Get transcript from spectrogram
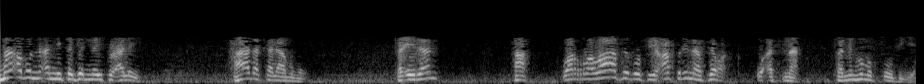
ما أظن أني تجنيت عليه. هذا كلامه. فإذا ها والروافض في عصرنا فرق وأسماء فمنهم الصوفية.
